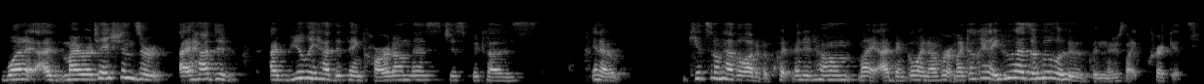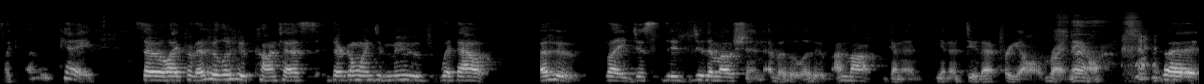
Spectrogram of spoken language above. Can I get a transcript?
one, I, my rotations are, I had to, I really had to think hard on this just because, you know, kids don't have a lot of equipment at home. Like I've been going over it, I'm like, okay, who has a hula hoop? And there's like crickets. Like, okay. So like for the hula hoop contest, they're going to move without a hoop like just do, do the motion of a hula hoop. I'm not gonna, you know, do that for y'all right now. but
